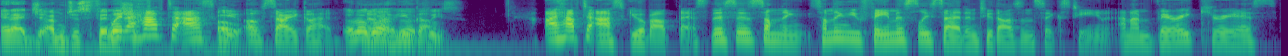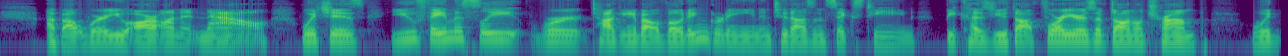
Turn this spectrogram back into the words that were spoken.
And I, I'm just finished. Wait, I have to ask you. Oh. Oh, sorry. Go ahead. Oh, no, go ahead, go you ahead, please. I have to ask you about this. This is something something you famously said in 2016, and I'm very curious about where you are on it now, which is you famously were talking about voting green in 2016 because you thought 4 years of Donald Trump would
